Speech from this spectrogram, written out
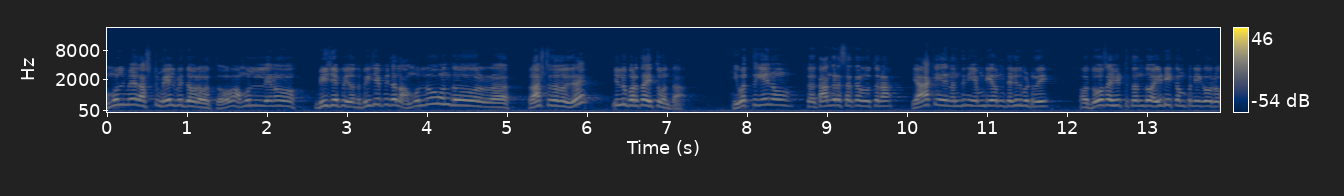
ಅಮೂಲ್ ಮೇಲೆ ಅಷ್ಟು ಮೇಲ್ ಬಿದ್ದವರು ಅವತ್ತು. ಅಮೂಲ್ ಏನೋ ಬಿ ಬಿಜೆಪಿ ಇದು ಅಂತ. ಪಿ ಇದಲ್ಲ ಅಮೂಲು ಒಂದು ರಾಷ್ಟ್ರದಲ್ಲೂ ಇದೆ, ಇಲ್ಲೂ ಬರ್ತಾ ಇತ್ತು ಅಂತ. ಇವತ್ತಿಗೇನು ಏನು ಕಾಂಗ್ರೆಸ್ ಸರ್ಕಾರದ ಉತ್ತರ? ಯಾಕೆ ನಂದಿನಿ ಎಂ ಡಿ ಅವ್ರನ್ನ ತೆಗೆದುಬಿಟ್ರಿ? ಅವ್ರು ದೋಸೆ ಹಿಟ್ಟು ತಂದು ಐ ಡಿ ಕಂಪನಿಗೆ ಅವರು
